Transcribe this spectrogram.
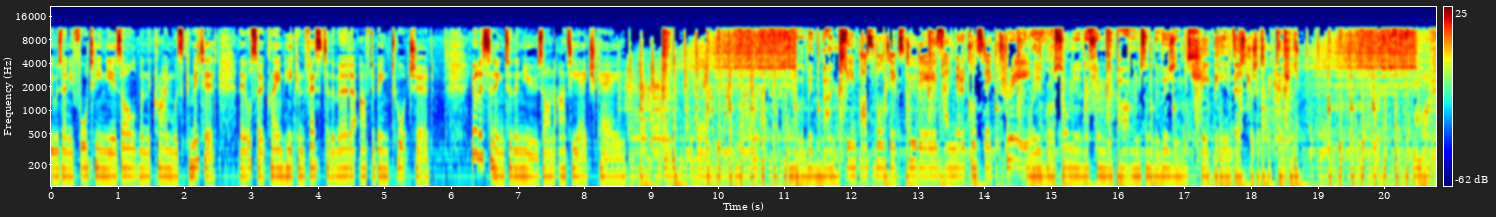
He was only 14 years old when the crime was committed. They also claim he confessed to the murder after being tortured. You're listening to the news on RTHK. You know, the big banks. The impossible takes two days and miracles take three. Where you've got so many different departments and divisions. Shaping investors' expectations. Money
